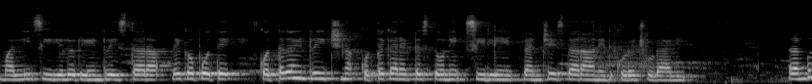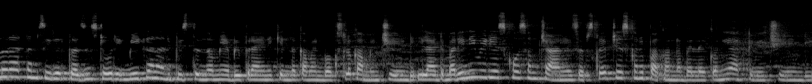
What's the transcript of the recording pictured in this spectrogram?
మళ్ళీ సీరియల్లో రీఎంట్రీ ఇస్తారా? లేకపోతే కొత్తగా ఎంట్రీ ఇచ్చిన కొత్త క్యారెక్టర్స్తోనే సీరియల్ని రన్ చేస్తారా అనేది కూడా చూడాలి. రంగుల రాట్నం సీరియల్ ప్రజెంట్ స్టోరీ మీకు ఎలా అనిపిస్తుందో మీ అభిప్రాయాన్ని కింద కమెంట్ బాక్స్లో కమెంట్ చేయండి. ఇలాంటి మరిన్ని వీడియోస్ కోసం ఛానల్ని సబ్స్క్రైబ్ చేసుకొని పక్కన బెల్ ఐకాన్ని యాక్టివేట్ చేయండి.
